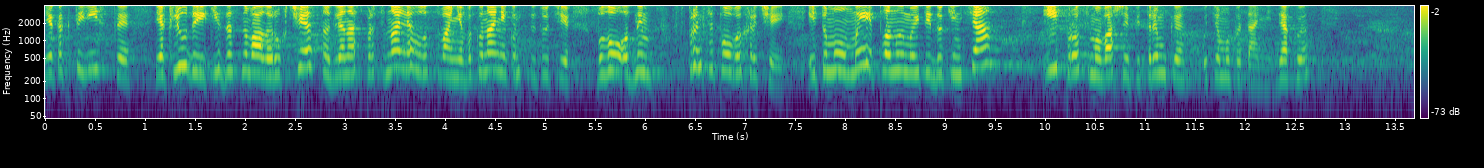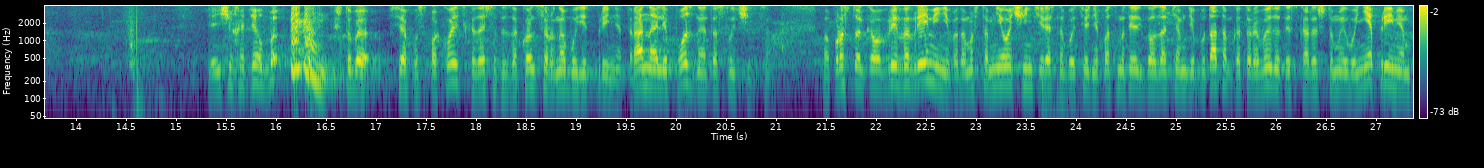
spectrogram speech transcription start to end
як активісти, як люди, які заснували рух чесно, для нас персональне голосування, виконання конституції було одним з принципових речей. І тому ми плануємо йти до кінця і просимо вашої підтримки у цьому питанні. Дякую. Я еще хотел бы, чтобы всех успокоить, сказать, что этот закон все равно будет принят. Рано или поздно это случится. Вопрос только во вре- во времени, потому что мне очень интересно будет сегодня посмотреть в глаза тем депутатам, которые выйдут и скажут, что мы его не примем,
